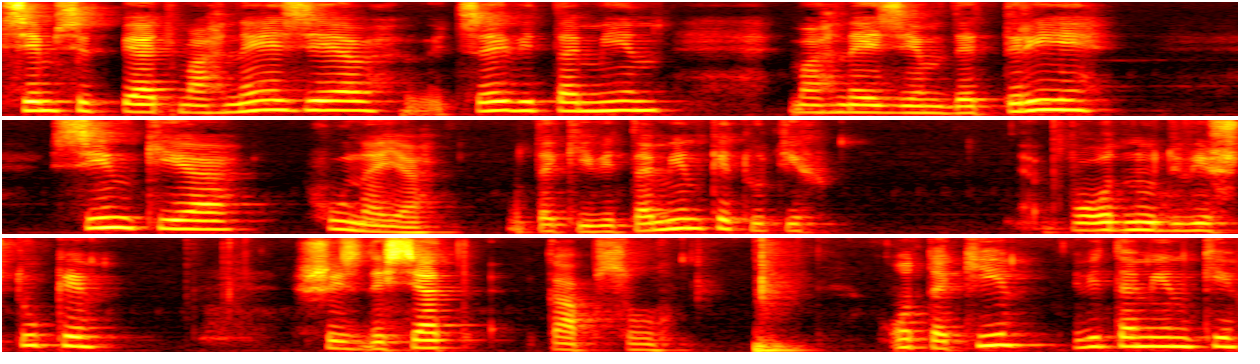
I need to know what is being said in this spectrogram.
75 магнезія, С вітамін, магнезієм Д3, сінкія, хуная. Отакі вітамінки. Тут їх по одну-дві штуки, 60 капсул. Отакі вітамінки.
